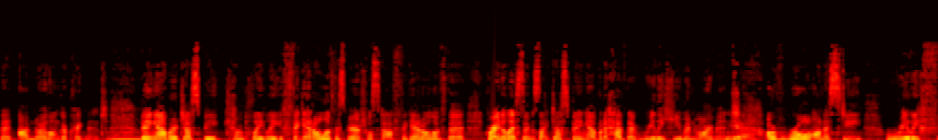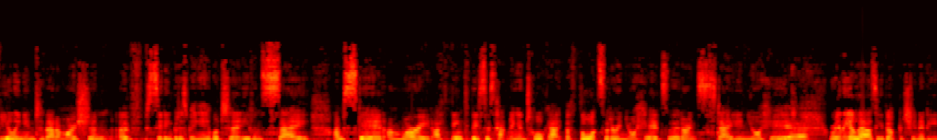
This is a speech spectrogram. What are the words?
that I'm no longer pregnant. Mm. Being able to just be completely, forget all of the spiritual stuff, forget all of the greater lessons, like just being able to have that really human moment Yeah. of raw honesty, really feeling into that emotion of sitting, but just being able to even say, I'm scared, I'm worried, I think this is happening, and talk out the thoughts that are in your head so they don't stay in your head Yeah. really allows you the opportunity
